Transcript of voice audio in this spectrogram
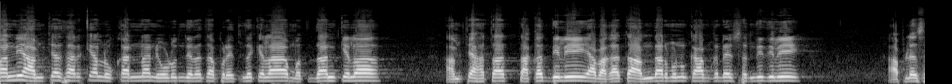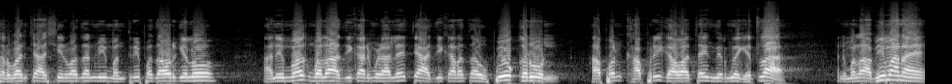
आमच्यासारख्या लोकांना निवडून देण्याचा प्रयत्न केला मतदान केलं आमच्या हातात ताकद दिली या भागाचा आमदार म्हणून काम करण्याची संधी दिली. आपल्या सर्वांच्या आशीर्वादाने मी मंत्रीपदावर गेलो आणि मग मला अधिकार मिळाले त्या अधिकाराचा उपयोग करून आपण खापरी गावाचाही निर्णय घेतला आणि मला अभिमान आहे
